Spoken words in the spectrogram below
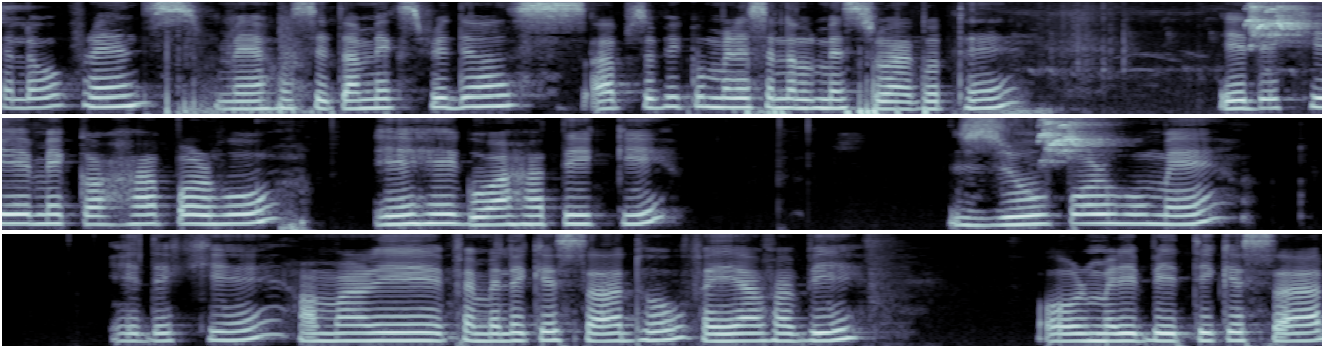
हेलो फ्रेंड्स मैं हूँ सीता मिक्स वीडियोस आप सभी को मेरे चैनल में स्वागत है। ये देखिए, मैं कहाँ हूँ? ये है गुवाहाटी की जू हूँ मैं। ये देखिए, हमारे फैमिली के साथ हूँ, भैया भाभी और मेरी बेटी के साथ।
